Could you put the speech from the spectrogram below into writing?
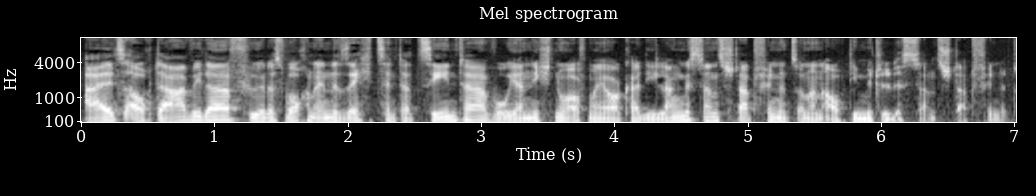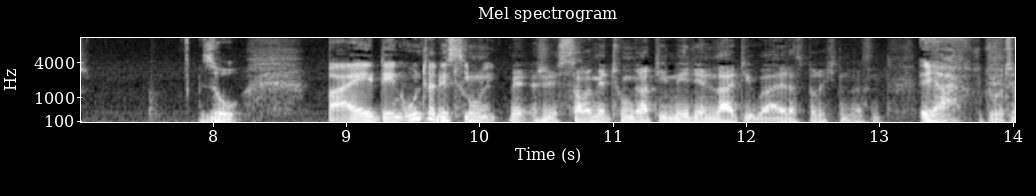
Als auch da wieder für das Wochenende 16.10., wo ja nicht nur auf Mallorca die Langdistanz stattfindet, sondern auch die Mitteldistanz stattfindet. So, bei den Unterdisziplinen. sorry, mir tun gerade die Medien leid, die überall das berichten müssen. Ja, gut,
